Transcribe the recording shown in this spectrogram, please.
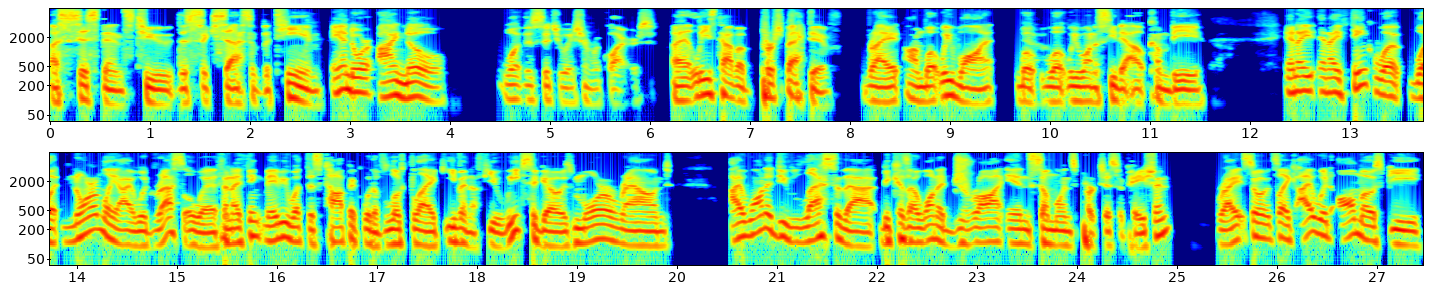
assistance to the success of the team. And or I know what this situation requires. I at least have a perspective, right, on what we want, what yeah. what we want to see the outcome be and I and I think what what normally I would wrestle with, and I think maybe what this topic would have looked like even a few weeks ago, is more around. I want to do less of that because I want to draw in someone's participation, right? So it's like I would almost be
